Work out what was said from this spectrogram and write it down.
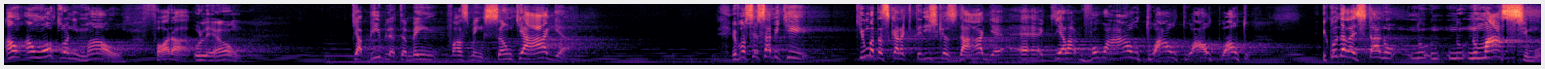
Há um, há um outro animal, fora o leão, que a Bíblia também faz menção, que é a águia. E você sabe que, que uma das características da águia é, é que ela voa alto, alto, alto, alto. E quando ela está no, no, no, no máximo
